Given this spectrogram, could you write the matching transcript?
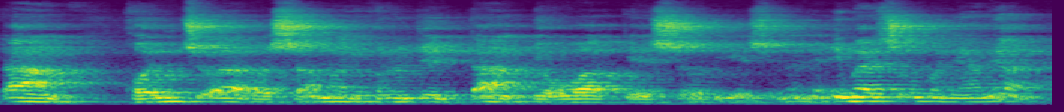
땅 건조하고 사막이 그늘진 땅 여호와께서 계시느냐 이 말씀은 뭐냐면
